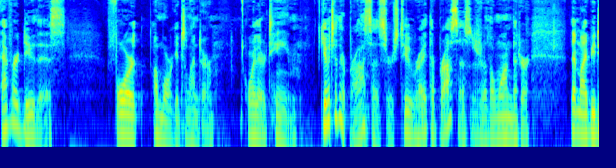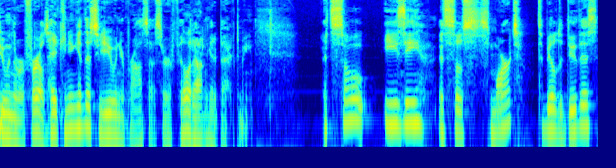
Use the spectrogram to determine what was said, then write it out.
ever do this for a mortgage lender or their team. Give it to their processors too, right? The processors are the one that are that might be doing the referrals. Hey, can you give this to you and your processor? Fill it out and get it back to me. It's so easy. It's so smart to be able to do this.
